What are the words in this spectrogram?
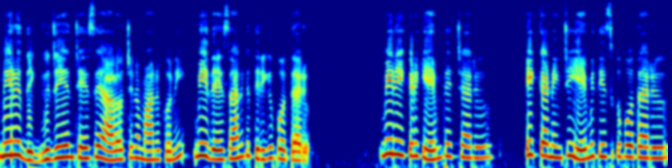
మీరు దిగ్విజయం చేసే ఆలోచన మానుకొని మీ దేశానికి తిరిగిపోతారు మీరు ఇక్కడికి ఏం తెచ్చారు? ఇక్కడి నుంచి ఏమి తీసుకుపోతారు?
